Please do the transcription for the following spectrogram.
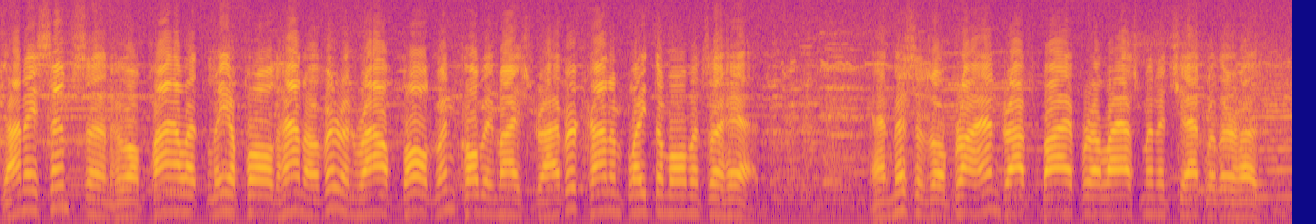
Johnny Simpson, who will pilot Leopold Hanover, and Ralph Baldwin, Colby Mite's driver, contemplate the moments ahead. And Mrs. O'Brien drops by for a last-minute chat with her husband.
